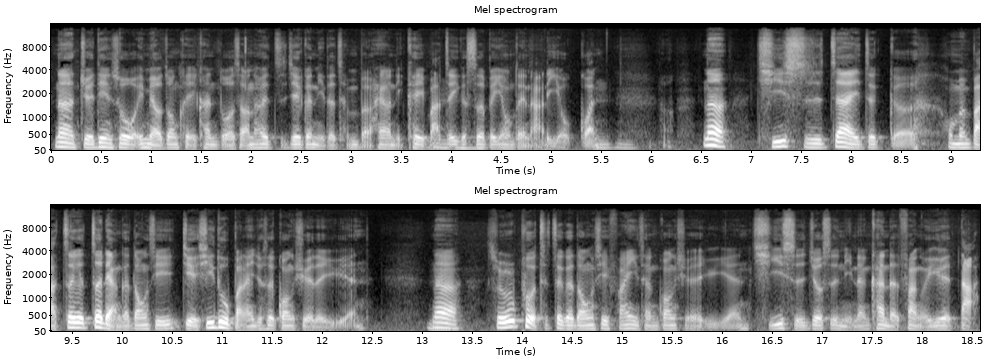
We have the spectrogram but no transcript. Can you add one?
那决定说我一秒钟可以看多少，那会直接跟你的成本还有你可以把这个设备用在哪里有关。好，那其实在这个我们把这个这两个东西，解析度本来就是光学的语言，那 throughput 这个东西翻译成光学的语言，其实就是你能看的范围越大，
